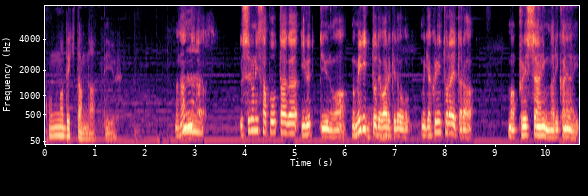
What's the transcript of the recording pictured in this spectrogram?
こんなできたんだっていう。まあ、なんならうん、後ろにサポーターがいるっていうのは、まあ、メリットではあるけど、まあ、逆に捉えたら、まあ、プレッシャーにもなりかねない。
